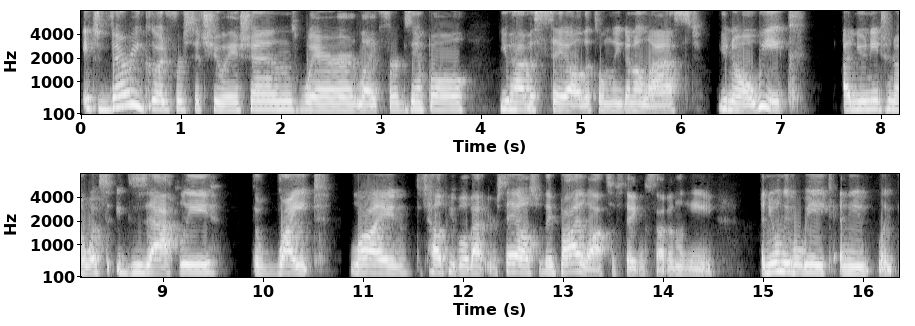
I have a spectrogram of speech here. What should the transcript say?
It's very good for situations where, like, for example, you have a sale that's only going to last, you know, a week, and you need to know what's exactly the right line to tell people about your sale so they buy lots of things suddenly and you only have a week and you like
